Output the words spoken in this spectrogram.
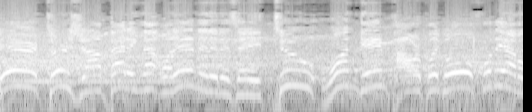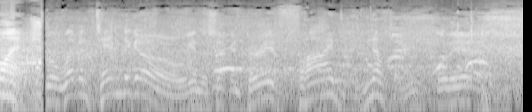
Here, Turgeon batting that one in, and it is a 2-1 game power play goal for the Avalanche. 11-10 to go in the second period. 5 nothing for the Avs.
